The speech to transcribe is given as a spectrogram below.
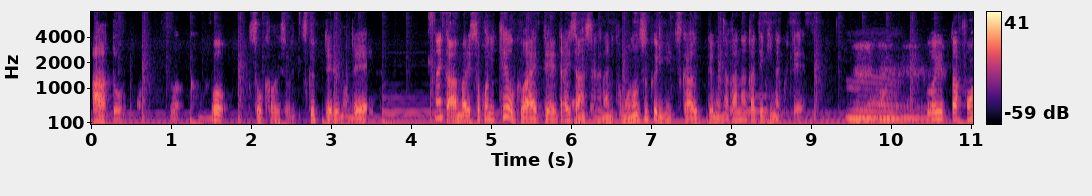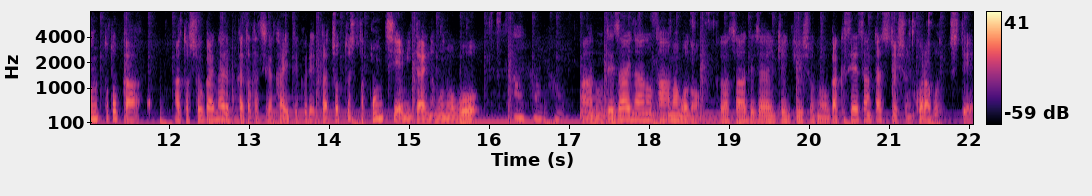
アートを、そう、かわいいですよね、作ってるので、何かあんまりそこに手を加えて、第三者が何かものづくりに使うっていうのはなかなかできなくて、うーん。そういったフォントとか、あと障害のある方たちが書いてくれたちょっとしたポンチ絵みたいなものをはいはいはい。あのデザイナーの卵の桑沢デザイン研究所の学生さんたちと一緒にコラボして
